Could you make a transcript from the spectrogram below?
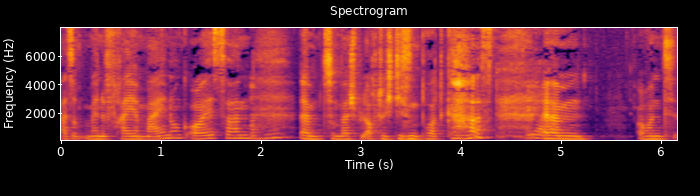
also meine freie Meinung äußern, mhm. Ähm, zum Beispiel auch durch diesen Podcast. Ja. und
